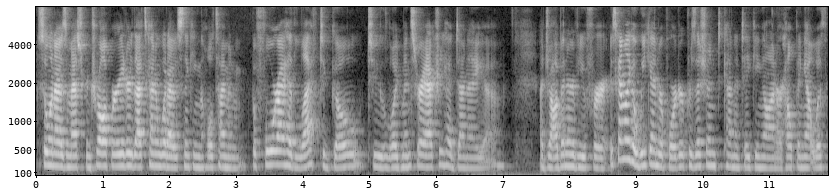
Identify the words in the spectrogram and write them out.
so when I was a master control operator, that's kind of what I was thinking the whole time. And before I had left to go to Lloydminster, I actually had done a um, a job interview for it's kind of like a weekend reporter position, kind of taking on or helping out with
